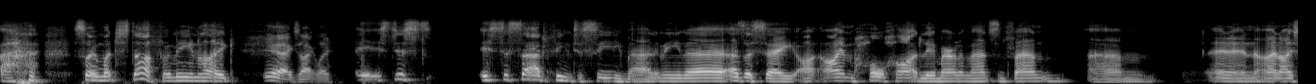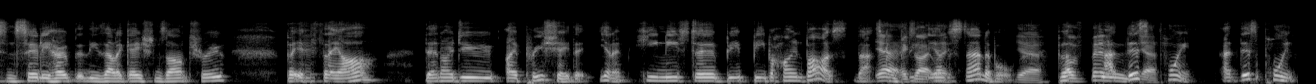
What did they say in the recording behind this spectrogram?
uh, so much stuff. I mean, like Yeah, exactly. it's just it's a sad thing to see, man. I mean, uh, as I say, I, I'm wholeheartedly a Marilyn Manson fan, um, and and I sincerely hope that these allegations aren't true. But if they are, then I do I appreciate that you know he needs to be be behind bars. That's Yeah, completely exactly. understandable. Yeah. But been at this yeah. point, at this point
